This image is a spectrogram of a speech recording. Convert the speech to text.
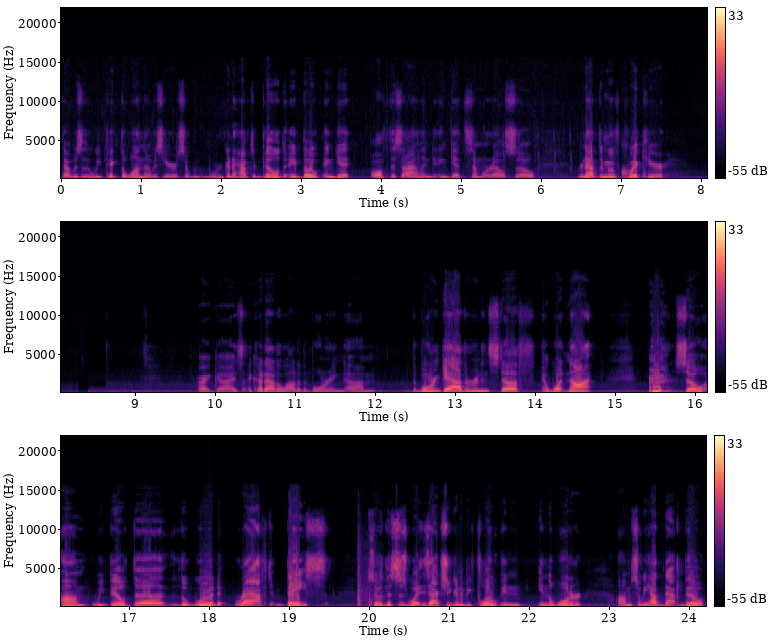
That was we picked the one that was here. So we, we're gonna have to build a boat and get off this island and get somewhere else. So we're gonna have to move quick here. Alright guys, I cut out a lot of the boring um, the boring gathering and stuff and whatnot. so um, we built uh, the wood raft base. So this is what is actually going to be floating in the water. Um, so we have that built.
